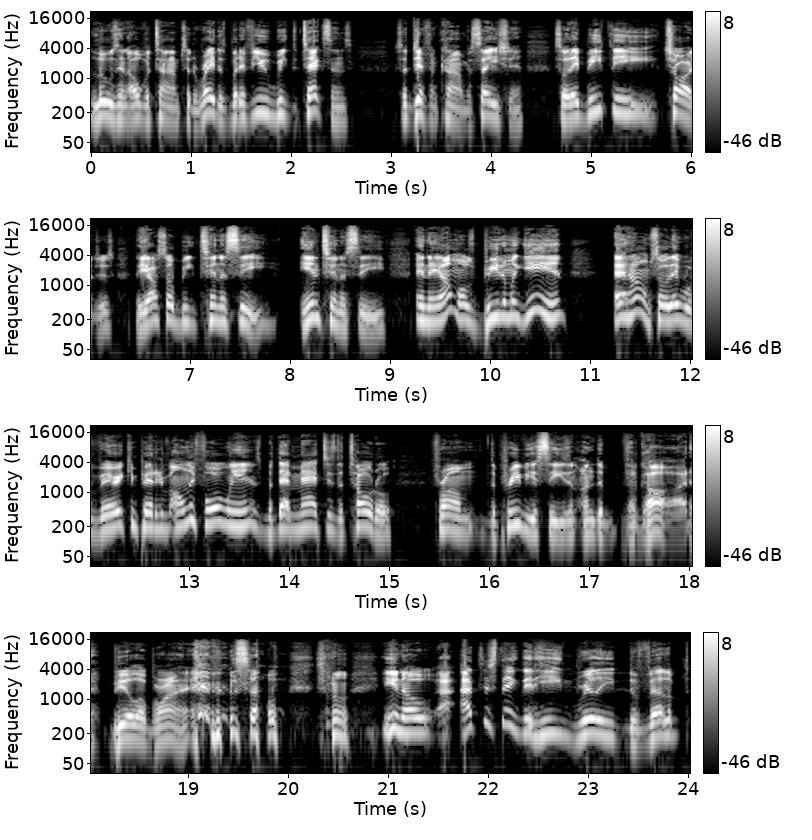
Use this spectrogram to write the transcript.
lose in overtime to the Raiders. But if you beat the Texans – it's a different conversation. So they beat the Chargers. They also beat Tennessee in Tennessee, and they almost beat them again at home. So they were very competitive. Only four wins, but that matches the total from the previous season under the God, Bill O'Brien. so, so, you know, I, I, just think that he really developed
